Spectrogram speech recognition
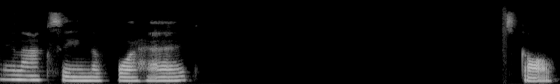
Relaxing the forehead, scalp,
